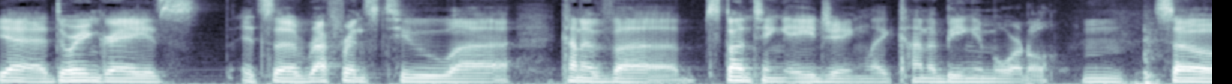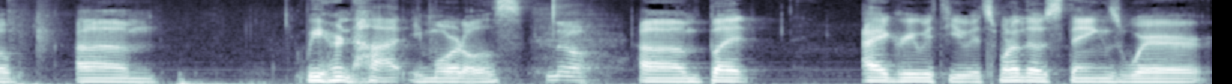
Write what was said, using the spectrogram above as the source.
Yeah, Dorian Gray is it's a reference to uh, kind of uh, stunting aging, like kind of being immortal. Hmm. So um, we are not immortals. no Um, but I agree with you. It's one of those things where,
